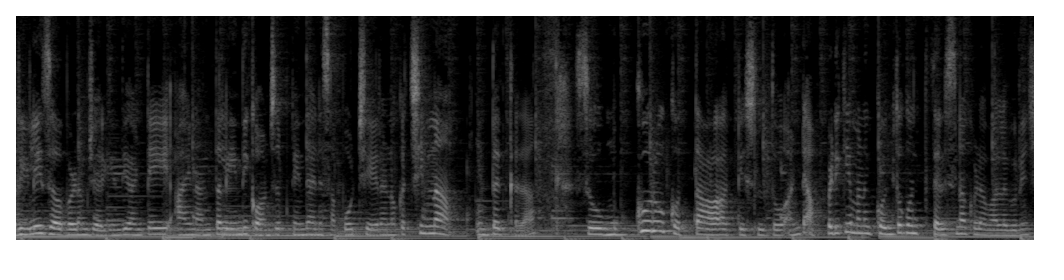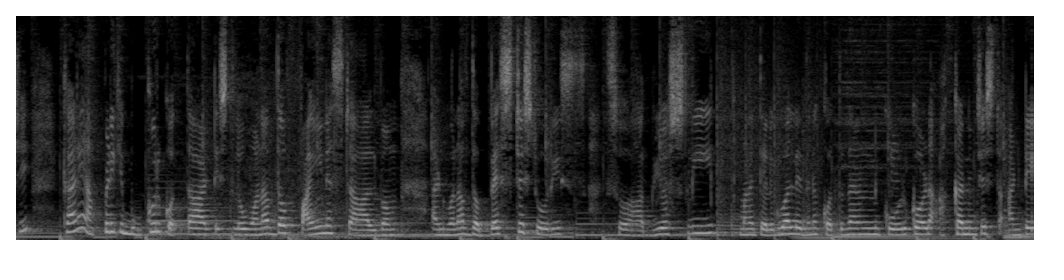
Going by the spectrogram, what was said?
రిలీజ్ అవ్వడం జరిగింది. అంటే ఆయన అంత లేని కాన్సెప్ట్ ఏంది ఆయన సపోర్ట్ చేయరని ఒక చిన్న ఉంటుంది కదా. సో ముగ్గురు కొత్త ఆర్టిస్టులతో అంటే అప్పటికే మనకు కొంత కొంత తెలిసినా కూడా వాళ్ళ గురించి కానీ అప్పటికి ముగ్గురు కొత్త ఆర్టిస్టులు one of the finest album and one of the best stories so obviously మన తెలుగు వాళ్ళు ఏదైనా కొత్తదాన్ని కోరుకోవడం అక్కడి నుంచి అంటే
